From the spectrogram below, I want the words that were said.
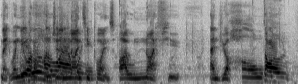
Mate, when We- you're on we all know why I'm 190 points, I will knife you. And your whole... Don't.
